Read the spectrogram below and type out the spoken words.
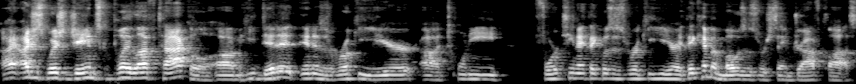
I, I just wish James could play left tackle. Um, he did it in his rookie year, uh, 20 14, I think was his rookie year. I think him and Moses were same draft class.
